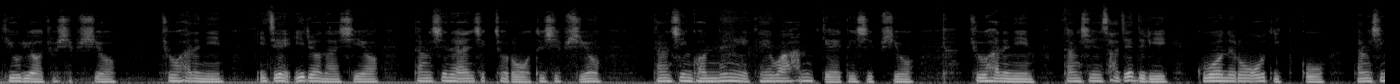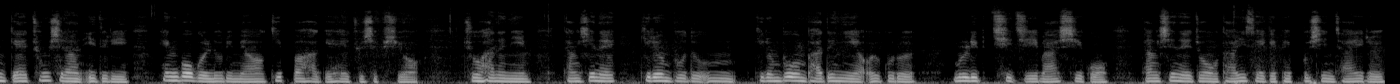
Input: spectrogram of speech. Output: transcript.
기울여 주십시오. 주 하느님 이제 일어나시어 당신의 안식처로 드십시오. 당신 권능이 개와 함께 드십시오. 주 하느님 당신 사제들이 구원으로 옷 입고 당신께 충실한 이들이 행복을 누리며 기뻐하게 해 주십시오. 주 하느님 당신의 기름 부음 기름 부음 받은 이의 얼굴을 물립치지 마시고 당신의 종 다윗에게 베푸신 자의를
